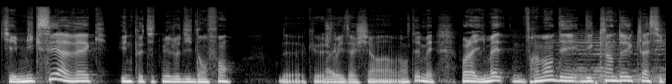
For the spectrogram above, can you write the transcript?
qui est mixée avec une petite mélodie d'enfant de- que Joe Ouais. Hisaishi a inventé. Mais voilà, il met vraiment des, des clins d'œil classiques.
